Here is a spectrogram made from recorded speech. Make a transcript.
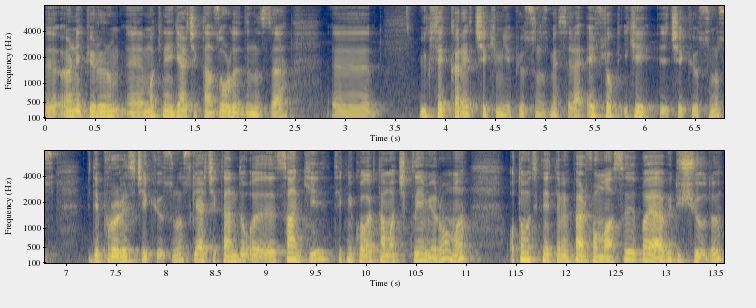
E, örnek veriyorum e, makineyi gerçekten zorladığınızda e, yüksek kare çekim yapıyorsunuz mesela. F-Log 2 çekiyorsunuz. Bir de ProRes çekiyorsunuz. Gerçekten de e, sanki teknik olarak tam açıklayamıyorum ama otomatik netleme performansı bayağı bir düşüyordu.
